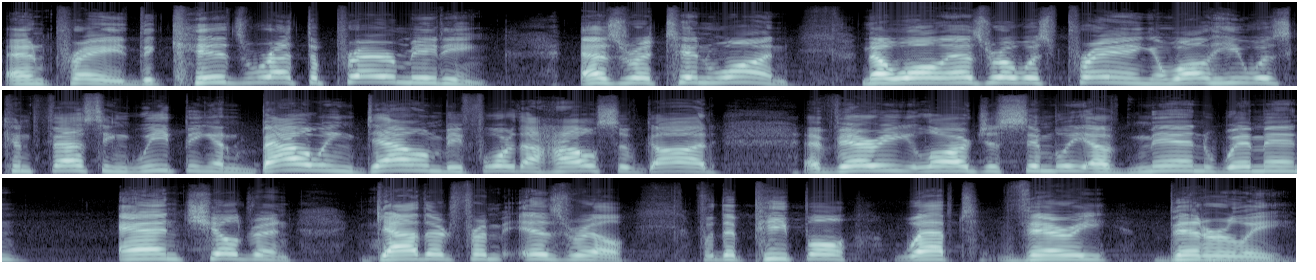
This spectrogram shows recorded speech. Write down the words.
and prayed. The kids were at the prayer meeting. Ezra 10:1. Now while Ezra was praying and while he was confessing, weeping and bowing down before the house of God, a very large assembly of men, women, and children gathered from Israel, for the people wept very bitterly.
